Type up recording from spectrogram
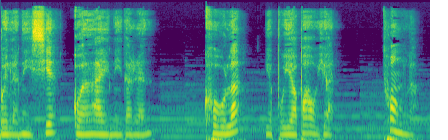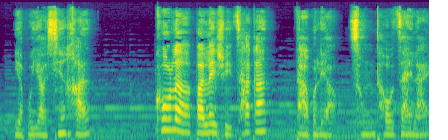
为了那些关爱你的人，苦了也不要抱怨，痛了。也不要心寒，哭了把泪水擦干，大不了从头再来。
